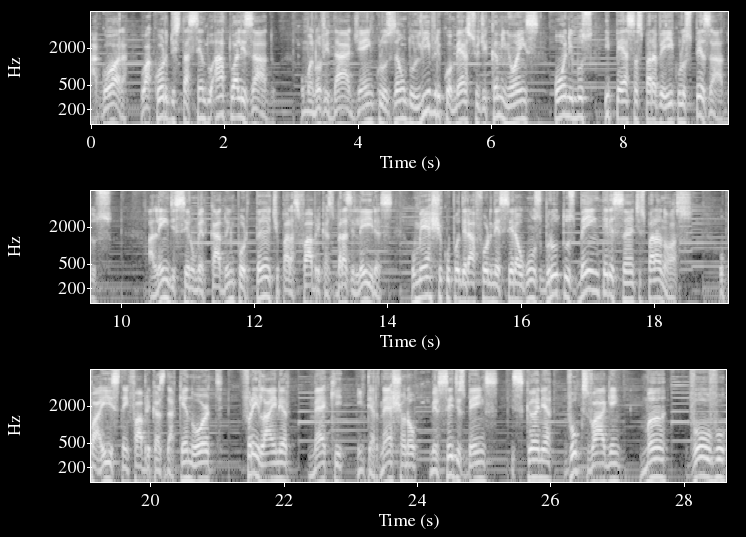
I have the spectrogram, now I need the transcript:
Agora, o acordo está sendo atualizado. Uma novidade é a inclusão do livre comércio de caminhões, ônibus e peças para veículos pesados. Além de ser um mercado importante para as fábricas brasileiras, o México poderá fornecer alguns brutos bem interessantes para nós. O país tem fábricas da Kenworth, Freightliner, Mack, International, Mercedes-Benz, Scania, Volkswagen, MAN, Volvo,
